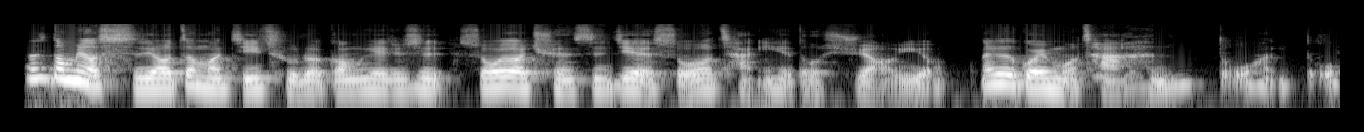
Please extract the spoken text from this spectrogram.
但是都没有石油这么基础的工业，就是所有全世界所有产业都需要用，那个规模差很多很多，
